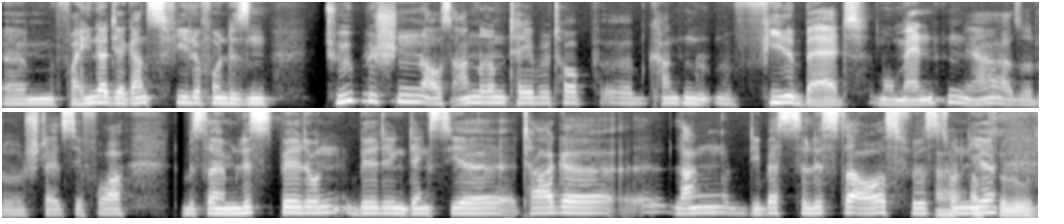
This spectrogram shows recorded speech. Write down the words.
ähm, verhindert ja ganz viele von diesen typischen aus anderen Tabletop äh, bekannten Feel-Bad-Momenten. Ja, also du stellst dir vor, du bist da im List-Building, Building, denkst dir tagelang die beste Liste aus fürs Turnier. absolut.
